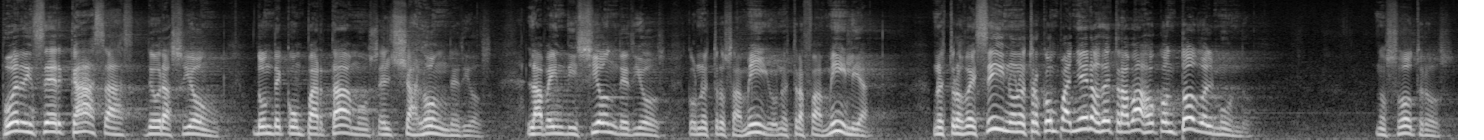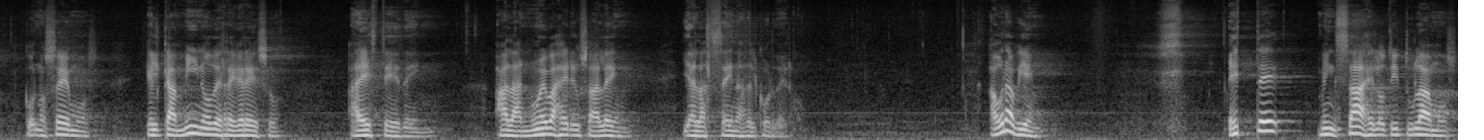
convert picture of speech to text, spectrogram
Pueden ser casas de oración donde compartamos el shalom de Dios, la bendición de Dios con nuestros amigos, nuestra familia, nuestros vecinos, nuestros compañeros de trabajo, con todo el mundo. Nosotros conocemos el camino de regreso a este Edén, a la nueva Jerusalén y a las cenas del Cordero. Ahora bien, este mensaje lo titulamos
